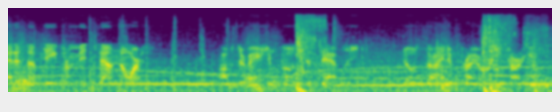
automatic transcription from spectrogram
Status update from Midtown North. Observation post established. No sign of priority targets.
